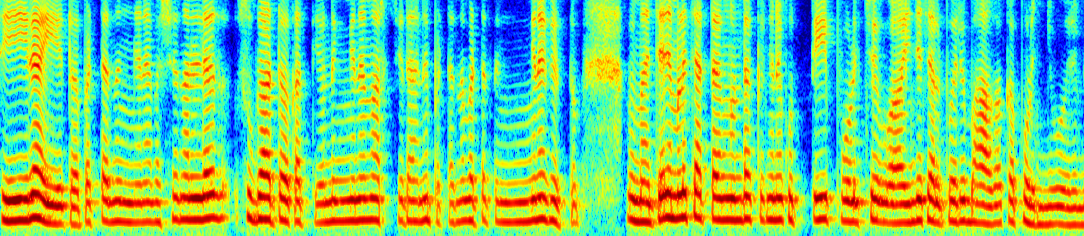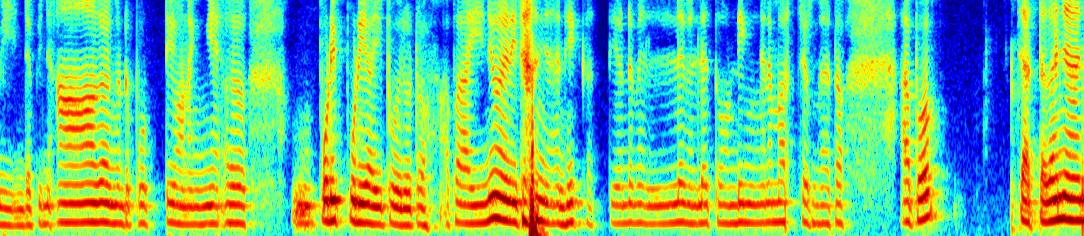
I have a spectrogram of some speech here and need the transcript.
ശീലമായി കേട്ടോ പെട്ടെന്ന് ഇങ്ങനെ പക്ഷെ നല്ല സുഖമാട്ടോ കത്തി കൊണ്ട് ഇങ്ങനെ മറിച്ചിടാൻ. പെട്ടെന്ന് പെട്ടെന്ന് ഇങ്ങനെ കിട്ടും. മറ്റേ നമ്മൾ ചട്ടകം കൊണ്ടൊക്കെ ഇങ്ങനെ കുത്തി പൊളിച്ച് അതിന്റെ ചിലപ്പോൾ ഒരു ഭാഗമൊക്കെ പൊളിഞ്ഞു പോരും മീനിന്റെ പിന്നെ ആകെ അങ്ങോട്ട് പൊട്ടി ഉണങ്ങി പൊടിപ്പൊടിയായി പോരും കേട്ടോ അപ്പോൾ അതിന് വേണ്ടിയിട്ടാണ് ഞാൻ ഈ കത്തി കൊണ്ട് മെല്ലെ മെല്ലെ തോണ്ടി ഇങ്ങനെ മറിച്ചിടണം കേട്ടോ. അപ്പോൾ ചട്ടക ഞാൻ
